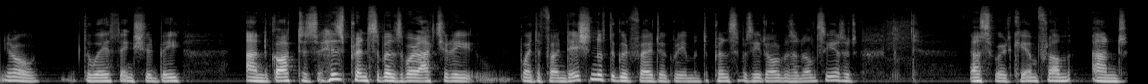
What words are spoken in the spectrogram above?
you know, the way things should be, and got to, his principles were actually were the foundation of the Good Friday Agreement. The principles he'd always enunciated. That's where it came from, and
